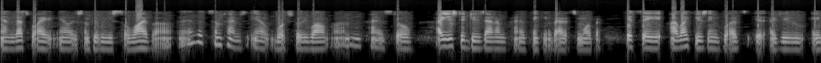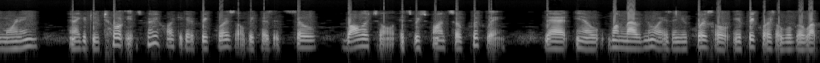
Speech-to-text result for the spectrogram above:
And that's why, you know, some people use saliva. And it sometimes, you know, works really well. I'm kind of still, I used to do that. I'm kind of thinking about it some more, but it's a, I like using bloods. It, I do a morning and I could do totally, it's very hard to get a free cortisol because it's so volatile. It responds so quickly that, you know, one loud noise and your cortisol, your free cortisol will go up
